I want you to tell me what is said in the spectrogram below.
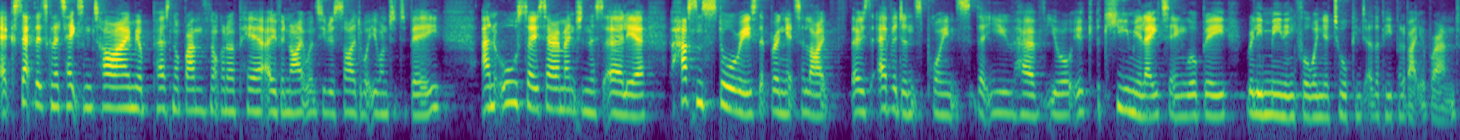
Accept that it's going to take some time. Your personal brand's not going to appear overnight once you've decided what you want it to be. And also, Sarah mentioned this earlier. Have some stories that bring it to life. Those evidence points that you have you're accumulating will be really meaningful when you're talking to other people about your brand.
